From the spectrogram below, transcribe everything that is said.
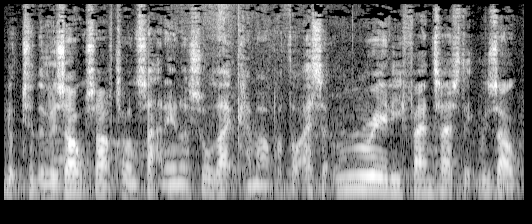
looked at the results after on Saturday and I saw that come up, I thought that's a really fantastic result.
